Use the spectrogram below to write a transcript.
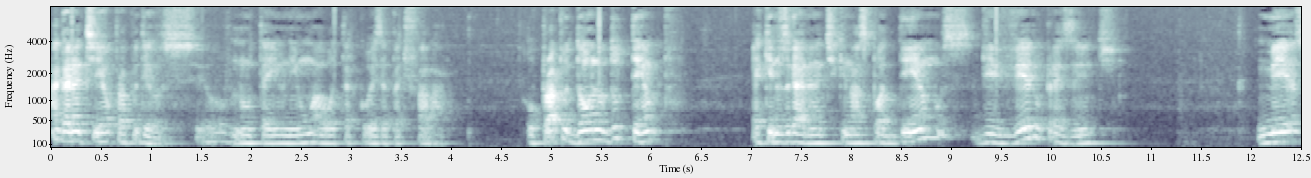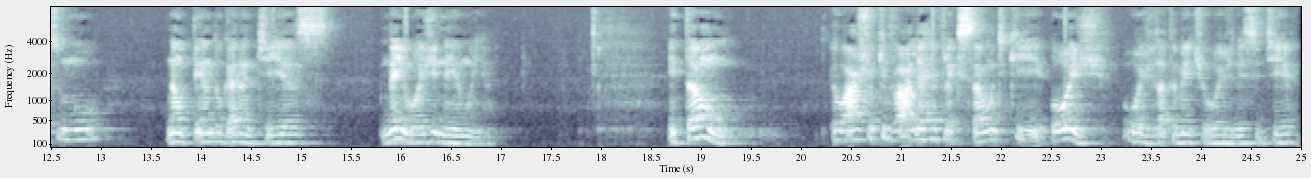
A garantia é o próprio Deus. Eu não tenho nenhuma outra coisa para te falar. O próprio dono do tempo é que nos garante que nós podemos viver o presente, mesmo não tendo garantias nem hoje nem amanhã. Então, eu acho que vale a reflexão de que hoje, hoje, exatamente hoje, nesse dia,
